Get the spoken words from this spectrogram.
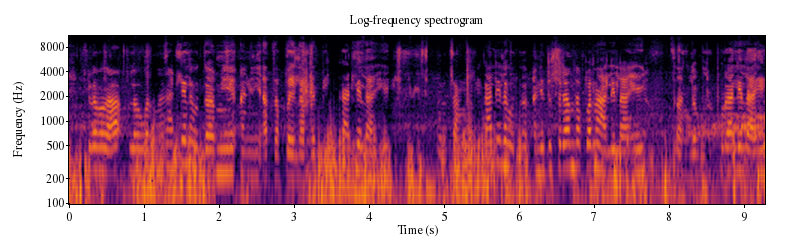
इकडं बघा आपलं वरण घातलेलं होतं आम्ही आणि आता पहिल्यांदा पीक काढलेलं आहे. चांगलं पीक आलेलं होतं आणि दुसऱ्यांदा पण आलेलं आहे. चांगलं भरपूर आलेलं आहे.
